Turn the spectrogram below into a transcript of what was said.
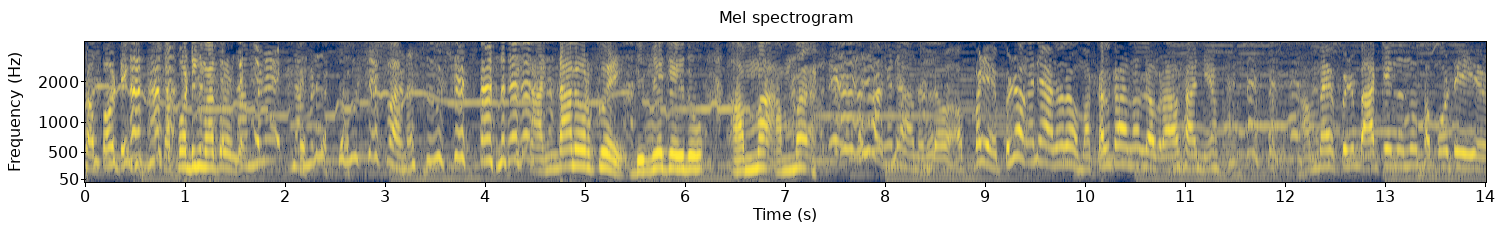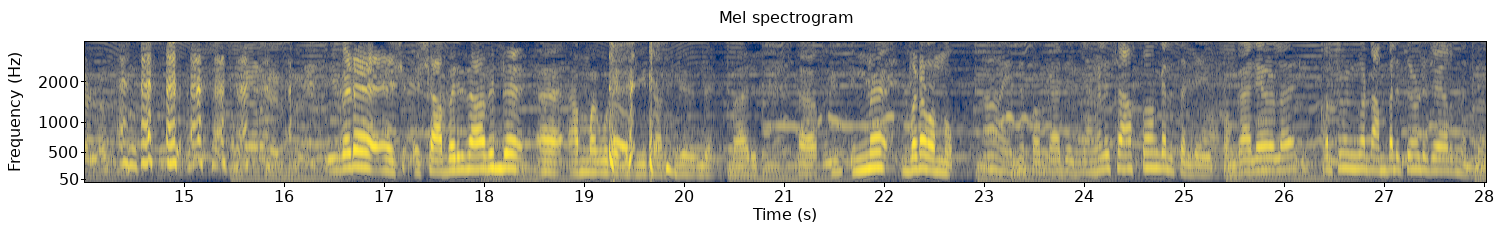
സപ്പോർട്ടിങ് സപ്പോർട്ടിങ് മാത്രമേ ഉള്ളൂ. കണ്ടാലോർക്കുവേ ദിവ്യ ചെയ്തു അമ്മ അമ്മ. അങ്ങനെയാണല്ലോ. അപ്പോഴും എപ്പോഴും അങ്ങനെയാണല്ലോ. മക്കൾക്കാണല്ലോ പ്രാധാന്യം. അമ്മ എപ്പോഴും ബാക്കിൽ നിന്നും സപ്പോർട്ട് ചെയ്യുള്ളൂ ഇവിടെ ശബരിനാഥിന്റെ അമ്മ കൂടെ ജി ഭാര്യ. ഇന്ന് ഇവിടെ വന്നു. ആ ഇന്ന് പൊങ്കാല ഞങ്ങൾ ശാസ്ത്രമംഗലത്തല്ലേ പൊങ്കാലകൾ കുറച്ചും ഇങ്ങോട്ട് അമ്പലത്തിനോട് ചേർന്നല്ലേ?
